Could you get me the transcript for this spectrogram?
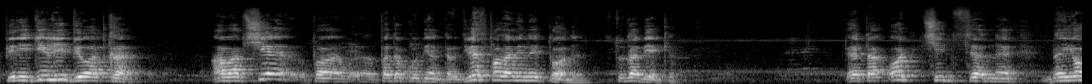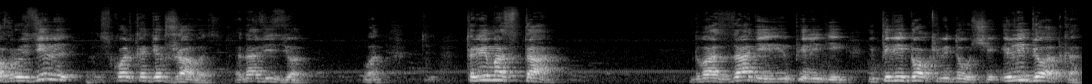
впереди лебедка. А вообще, по, по документам, две с половиной тонны Студебекер. Это очень ценное. На ее грузили, сколько держалось. Она везет. Вот. Три моста. Два сзади и впереди. И передок ведущий. И лебедка.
